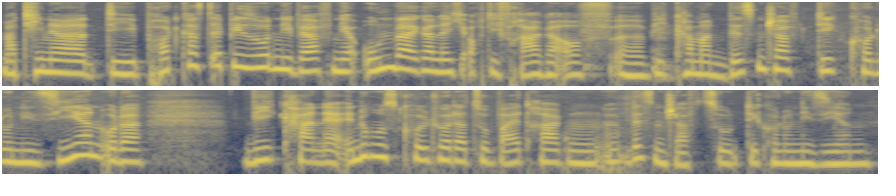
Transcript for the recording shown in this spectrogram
Martina, die Podcast-Episoden, die werfen ja unweigerlich auch die Frage auf, äh, wie kann man Wissenschaft dekolonisieren oder wie kann Erinnerungskultur dazu beitragen, äh, Wissenschaft zu dekolonisieren?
